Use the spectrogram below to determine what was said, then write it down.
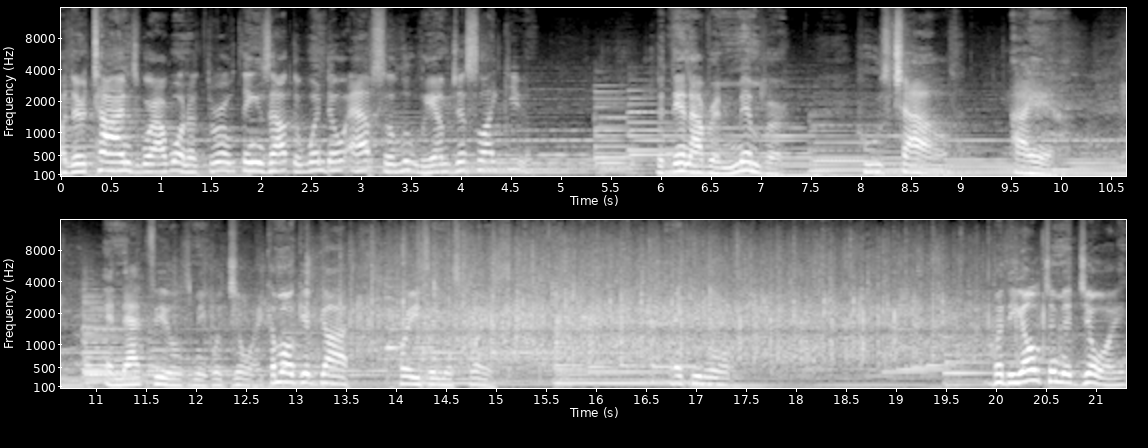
Are there times where I want to throw things out the window? Absolutely. I'm just like you. But then I remember whose child I am and that fills me with joy. Come on, give God praise in this place. Thank you, Lord. But the ultimate joy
